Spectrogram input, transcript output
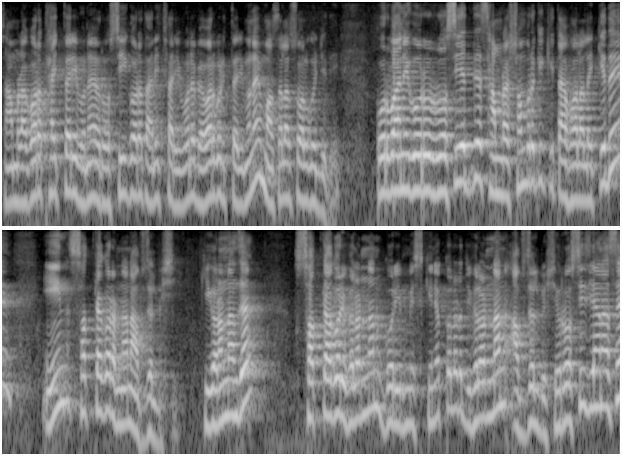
চামড়া গড় ঠাইত পারিব নে রসি গড় টানিত পারিব নে ব্যবহার করতে পারিব নে মশলা সোয়াল করে দিদি কোরবানি গরুর রসি দে চামড়া সম্পর্কে কিতাব হলা লেখে দে ইন সৎকা করার নান আফজল বেশি। কি করার নান যে? সৎকা করি ফেলার নান, গরিব মিসকিনক কলার দি ফেলার নান আফজল বেশি। রসি জিয়ান আছে,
